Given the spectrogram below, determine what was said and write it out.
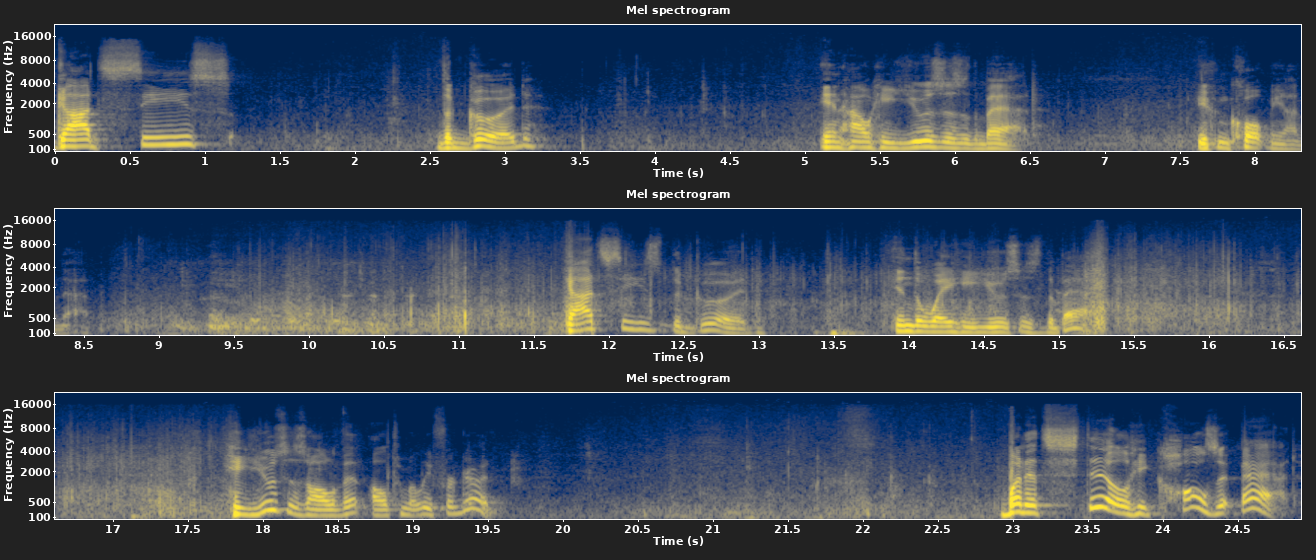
God sees the good in how he uses the bad. You can quote me on that. God sees the good in the way he uses the bad. He uses all of it ultimately for good. But it's still, he calls it bad.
